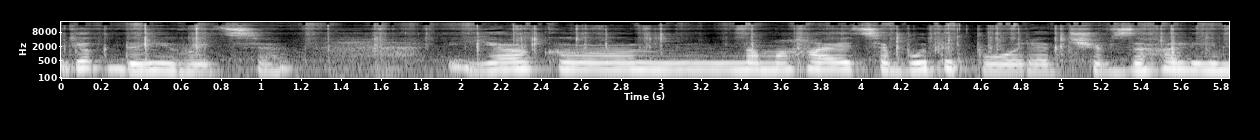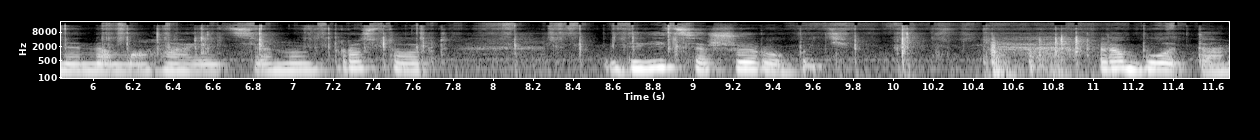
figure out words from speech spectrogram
як дивиться, як е, намагається бути поряд, чи взагалі не намагається. Ну просто от дивіться, що робить. Робота.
